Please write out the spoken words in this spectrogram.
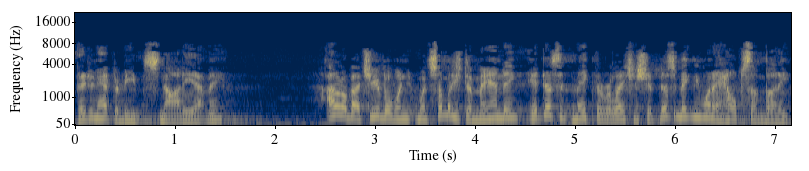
They didn't have to be snotty at me. I don't know about you, but when, when somebody's demanding, it doesn't make the relationship, doesn't make me want to help somebody.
